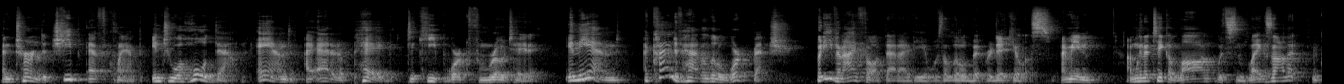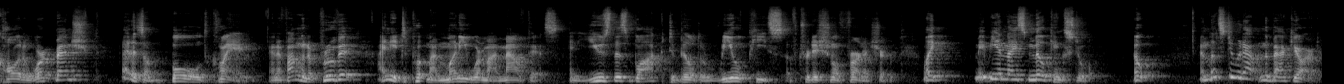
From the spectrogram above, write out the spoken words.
and turned a cheap F-clamp into a hold down, and I added a peg to keep work from rotating. In the end, I kind of had a little workbench. But even I thought that idea was a little bit ridiculous. I mean, I'm gonna take a log with some legs on it and call it a workbench? That is a bold claim, and if I'm gonna prove it, I need to put my money where my mouth is and use this block to build a real piece of traditional furniture, like maybe a nice milking stool. Oh, and let's do it out in the backyard.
